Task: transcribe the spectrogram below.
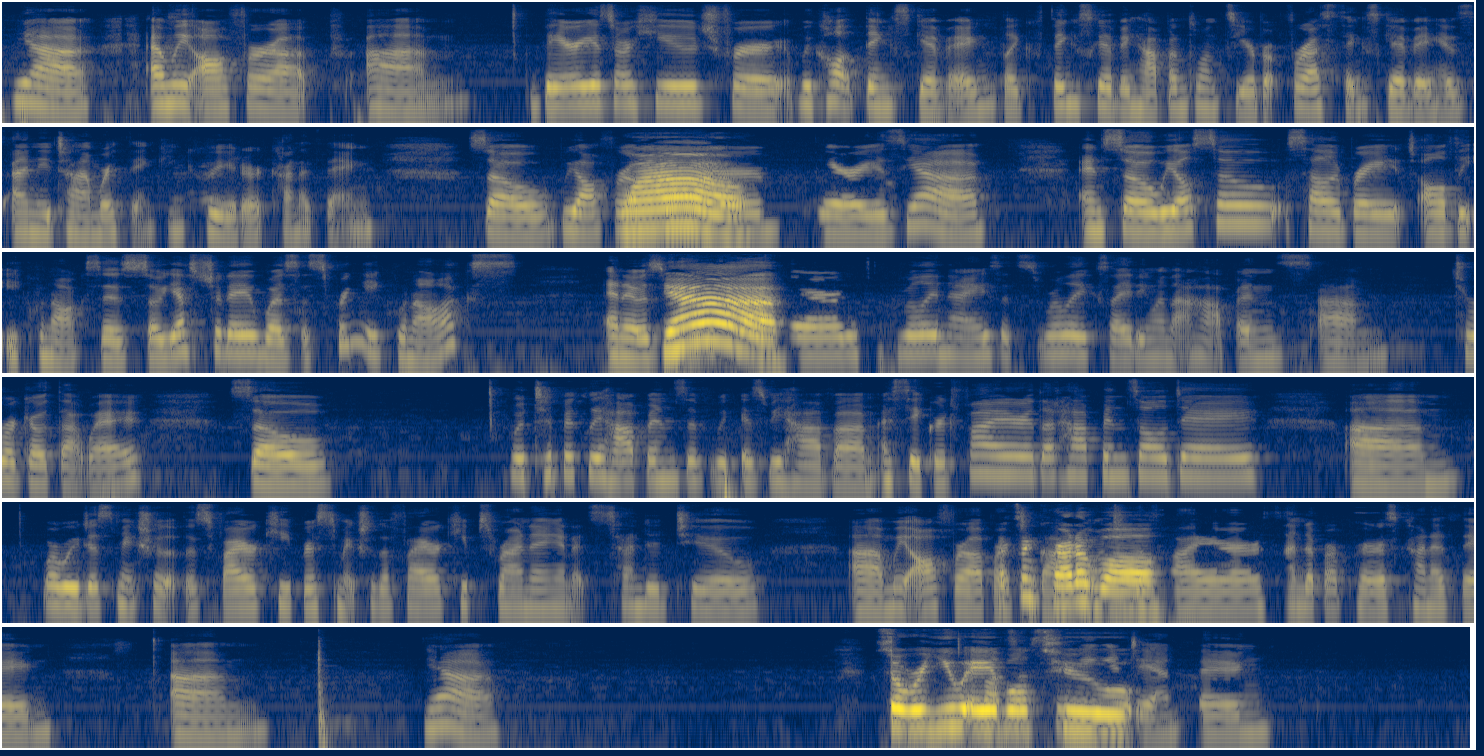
yeah, and we offer up um, berries are huge for we call it Thanksgiving. Like Thanksgiving happens once a year, but for us Thanksgiving is anytime we're thanking creator kind of thing. So we offer Wow. up water, berries, yeah. And so we also celebrate all the equinoxes. So yesterday was the spring equinox, and it was Yeah. there, which is really nice. It's really exciting when that happens um, to work out that way. So what typically happens if we, is we have um, a sacred fire that happens all day um, where we just make sure that there's fire keepers to make sure the fire keeps running and it's tended to um, we offer up That's our tobacco into incredible. the fire send up our prayers kind of thing um, yeah So were you lots able of singing and to dancing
